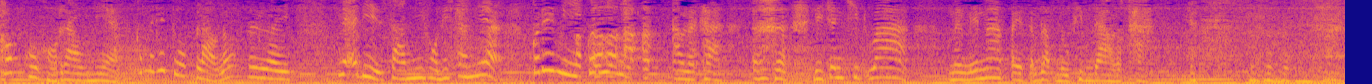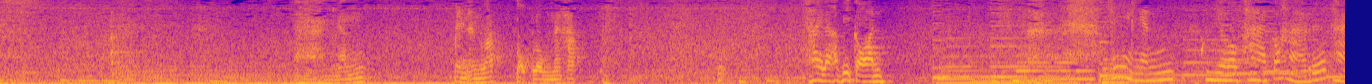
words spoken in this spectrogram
ครอบครัวของเราเนี่ยก็ไม่ได้ตัวเปล่าแล้วเปลือยในอดีตสามีของดิฉันเนี่ย ก็ได้มีก็เอได้อมีเอาเอาเอาละค่ะเออดิฉันคิดว่ามันไม่มากไปสำหรับหนูพิมพ์ดาวหรอกค่ะ งั้นเป็นอันว่าตกลงนะครับ ใช่แล้วครับพี่กรณ์ถ้าอย่างนั้นคุณเยาวภาก็หาเลิกษ์หา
